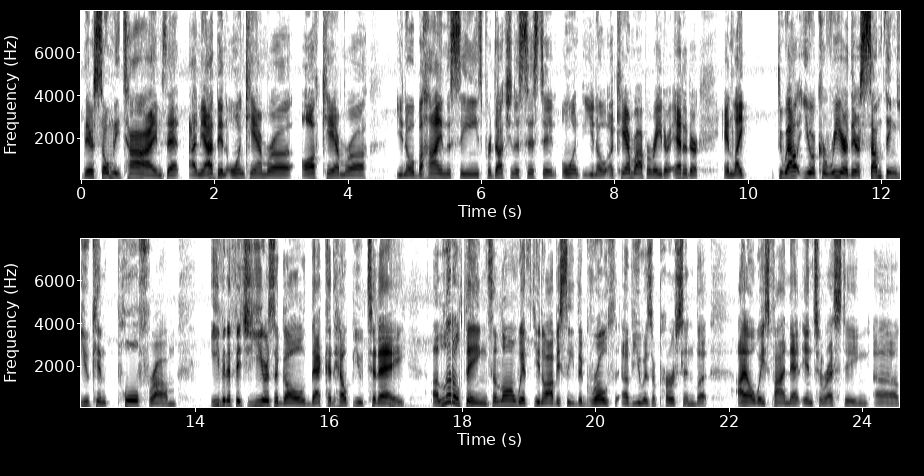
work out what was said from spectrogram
there's so many times that I mean I've been on camera, off camera, you know, behind the scenes, production assistant, on you know, a camera operator, editor, and like throughout your career there's something you can pull from even if it's years ago that could help you today. Uh, little things along with, you know, obviously the growth of you as a person, but I always find that interesting, uh,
